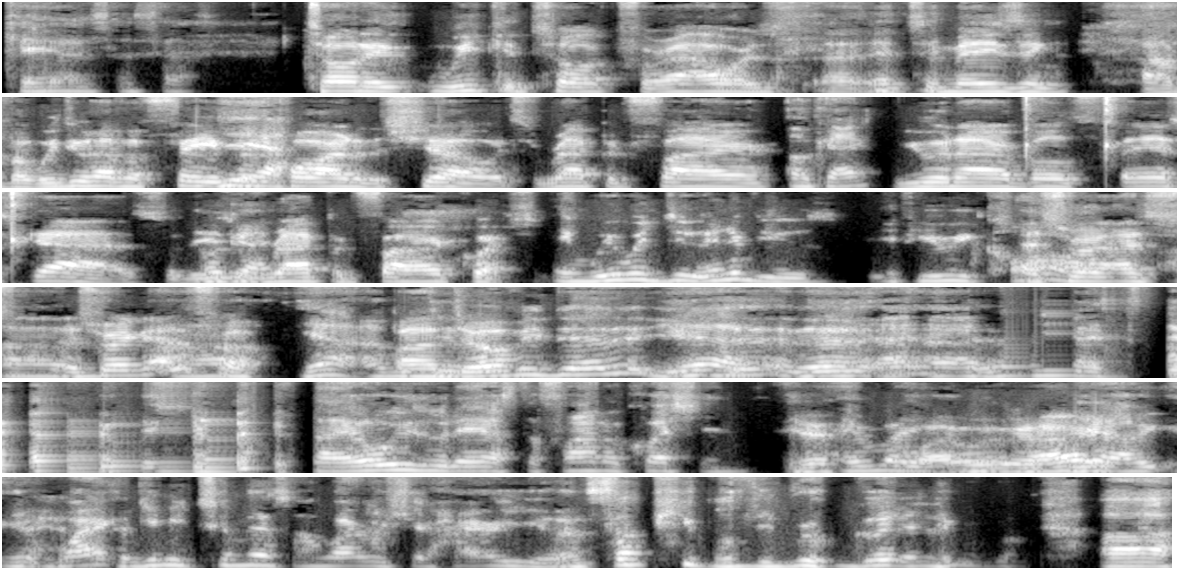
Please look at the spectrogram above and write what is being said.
chaos. Tony, we could talk for hours. Uh, it's amazing. Uh, but we do have a favorite Yeah. part of the show. It's rapid fire. Okay. You and I are both fast guys, so these Okay. are rapid fire questions. And we would do interviews, if you recall. That's where I- that's where I got it from. Yeah. I Bon do- Jovi did it. You Yeah, did it. I, I, when you guys- I always would ask the final question. Yeah, everybody, why would we hire yeah, why, give me two minutes on why we should hire you. And some people did real good, and uh,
